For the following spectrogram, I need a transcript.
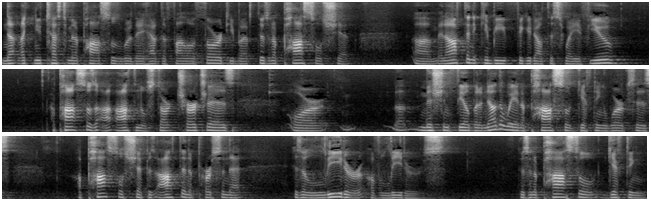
not like New Testament apostles where they have the final authority, but there's an apostleship. Um, and often it can be figured out this way. If you, apostles often will start churches or mission field, but another way an apostle gifting works is apostleship is often a person that is a leader of leaders. There's an apostle gifting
